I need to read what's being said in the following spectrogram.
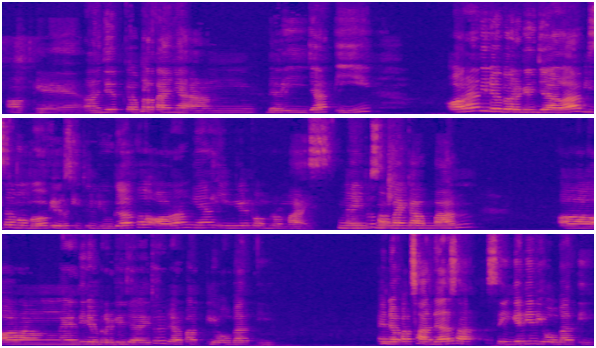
Oke, lanjut ke pertanyaan dari Jati. Orang tidak bergejala bisa membawa virus itu juga ke orang yang imun compromise. Nah, itu sampai kapan uh, orang yang tidak bergejala itu dapat diobati? Eh, dapat sadar sa- sehingga dia diobati.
